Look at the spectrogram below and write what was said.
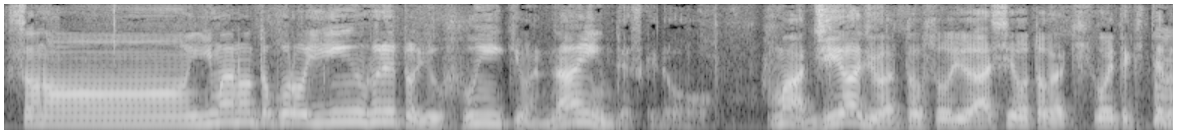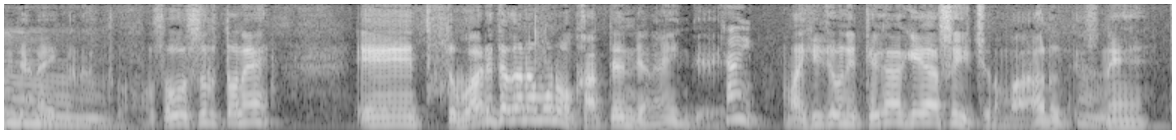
その、今のところインフレという雰囲気はないんですけど、まあじわじわとそういう足音が聞こえてきてるんじゃないかなと。そうするとね、えー、っと、割高なものを買ってるんじゃないんで、はい、まあ非常に手がけやすいっていうのもあるんですね。うん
